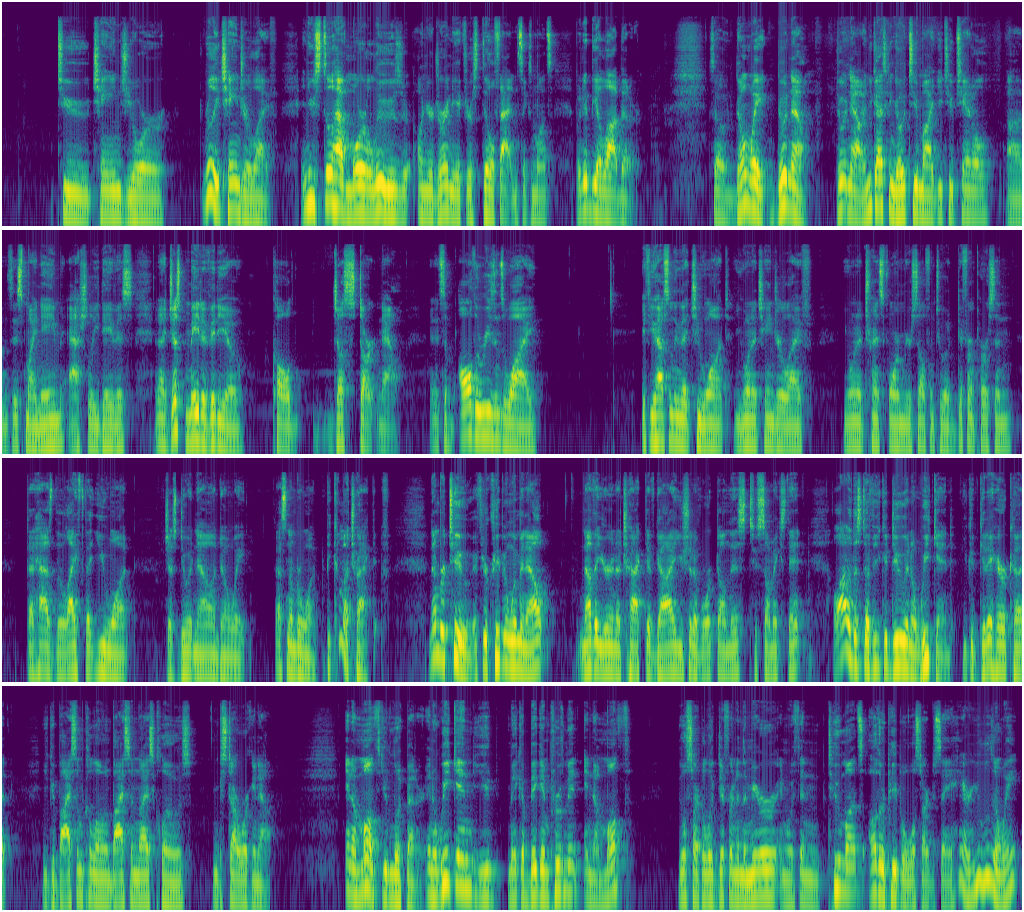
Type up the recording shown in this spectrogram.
to change your really change your life. And you still have more to lose on your journey if you're still fat in 6 months, but it'd be a lot better. So don't wait, do it now. Do it now. And you guys can go to my YouTube channel. Um, this is my name, Ashley Davis. And I just made a video called Just Start Now. And it's all the reasons why, if you have something that you want, you want to change your life, you want to transform yourself into a different person that has the life that you want, just do it now and don't wait. That's number one. Become attractive. Number two, if you're creeping women out, now that you're an attractive guy, you should have worked on this to some extent. A lot of the stuff you could do in a weekend. You could get a haircut, you could buy some cologne, buy some nice clothes, you could start working out. In a month, you'd look better. In a weekend, you'd make a big improvement. In a month, you'll start to look different in the mirror. And within two months, other people will start to say, Hey, are you losing weight?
